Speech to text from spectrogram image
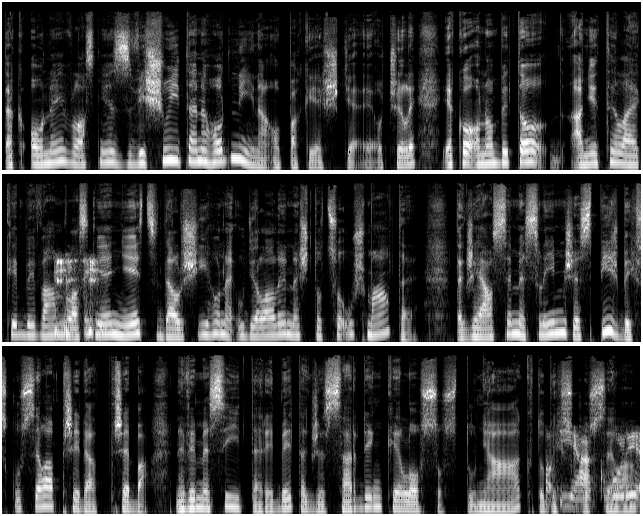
tak oni vlastně zvyšují ten hodný naopak ještě. Jo? Čili jako ono by to, ani ty léky by vám vlastně nic dalšího neudělali, než to, co už máte. Takže já si myslím, že spíš bych zkusila přidat třeba, nevím, jestli jíte ryby, takže sardinky, losos, tuňák, to bych já zkusila. kvůli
